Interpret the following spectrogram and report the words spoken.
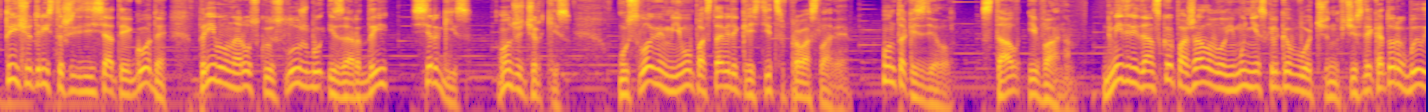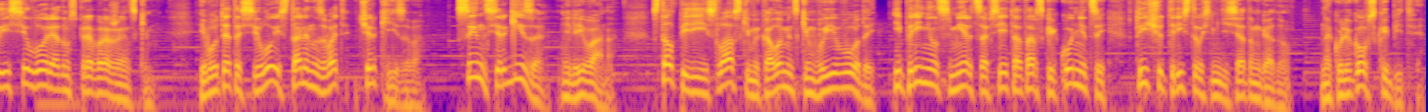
В 1360-е годы прибыл на русскую службу из Орды Сергис, он же Черкис. Условием ему поставили креститься в православие. Он так и сделал. Стал Иваном – Дмитрий Донской пожаловал ему несколько вотчин, в числе которых было и село рядом с Преображенским. И вот это село и стали называть Черкизово. Сын Сергиза, или Ивана, стал Переяславским и Коломенским воеводой и принял смерть со всей татарской конницей в 1380 году на Куликовской битве.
